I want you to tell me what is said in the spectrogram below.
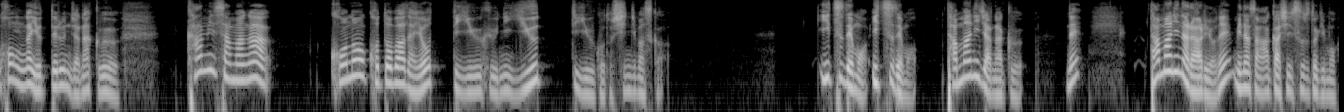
本が言ってるんじゃなく神様がこの言葉だよっていうふうに言うっていうことを信じますか？いつでもいつでも。たまにじゃなく。ね？たまにならあるよね。皆さん証しする時も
